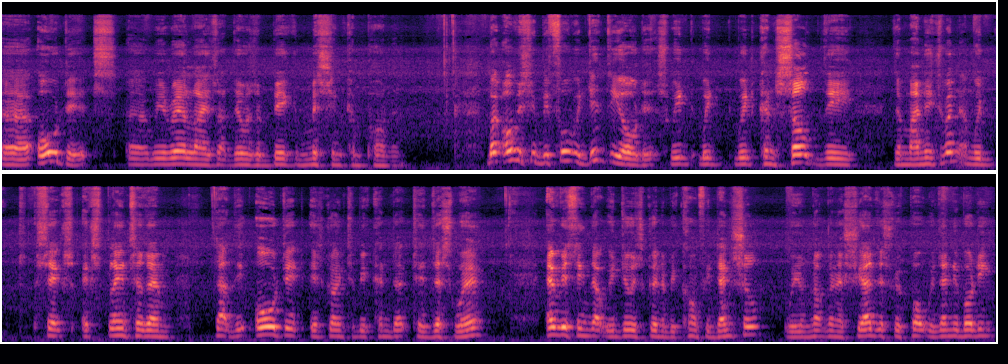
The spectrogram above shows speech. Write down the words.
uh, audits, uh, we realized that there was a big missing component. But obviously, before we did the audits, we'd, we'd, we'd consult the, the management and we'd say, explain to them that the audit is going to be conducted this way Everything that we do is going to be confidential. We're not going to share this report with anybody.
